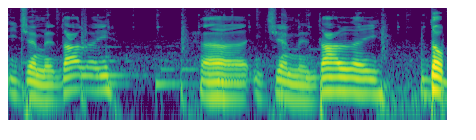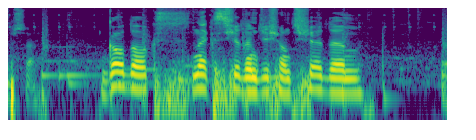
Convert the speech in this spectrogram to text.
Idziemy dalej. E, idziemy dalej. Dobrze. Godox, Nex 77, e,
